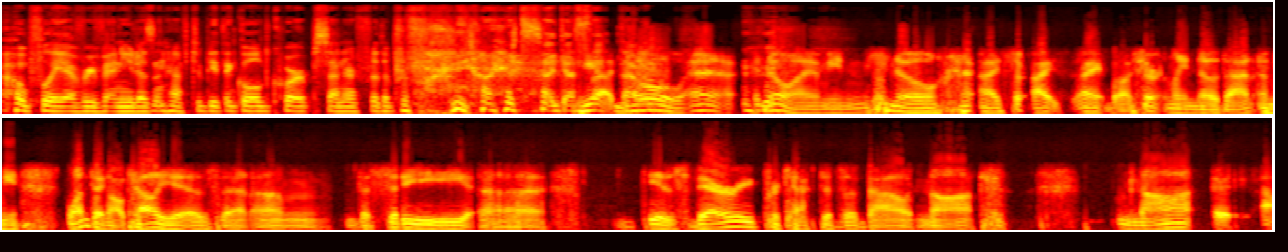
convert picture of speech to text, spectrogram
Hopefully, every venue doesn't have to be the Goldcorp Center for the Performing Arts. I guess. Yeah, that, that no, would... uh, no. I mean, you know, I, I, I, well, I certainly know that. I mean, one thing I'll tell you is that um, the city uh, is very protective about not not uh,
